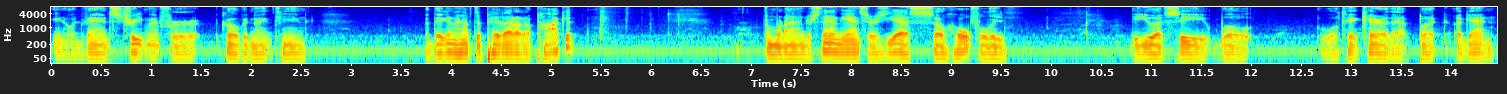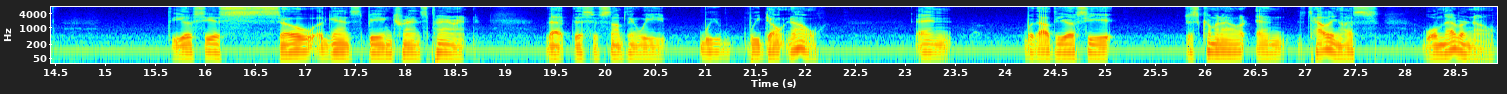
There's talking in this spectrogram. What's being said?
you know advanced treatment for COVID nineteen, are they going to have to pay that out of pocket? From what I understand, the answer is yes. So hopefully, the UFC will will take care of that. But again, the UFC is so against being transparent that this is something we we we don't know. And without the UFC just coming out and telling us, we'll never know.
